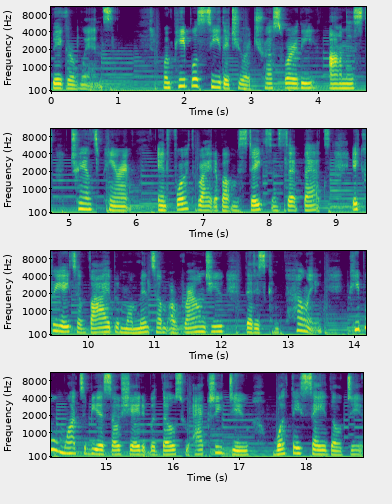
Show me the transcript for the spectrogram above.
bigger wins. When people see that you are trustworthy, honest, transparent, and forthright about mistakes and setbacks, it creates a vibe and momentum around you that is compelling. People want to be associated with those who actually do what they say they'll do.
